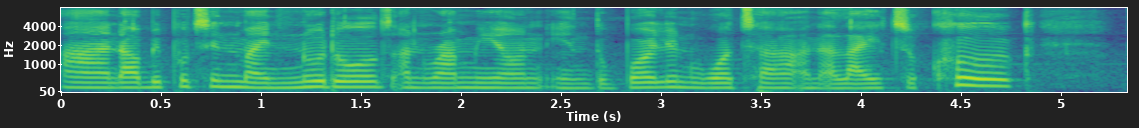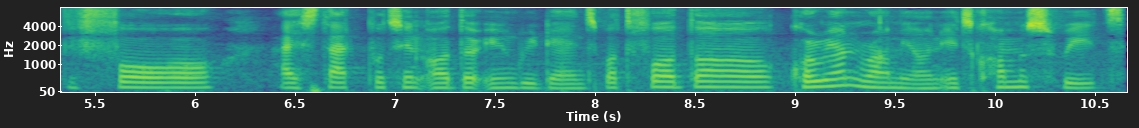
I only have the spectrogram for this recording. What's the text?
And i'll be putting my noodles and ramyeon in the boiling water and allow it to cook before i start putting other ingredients. But for the korean ramyeon it comes with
